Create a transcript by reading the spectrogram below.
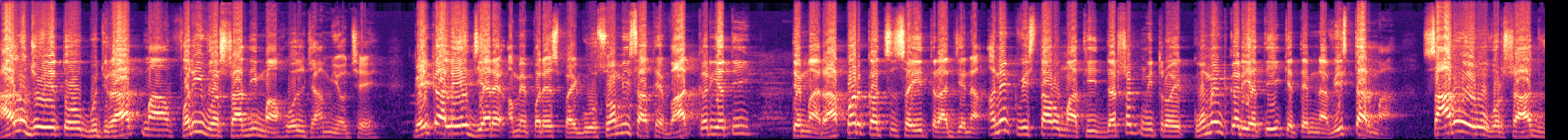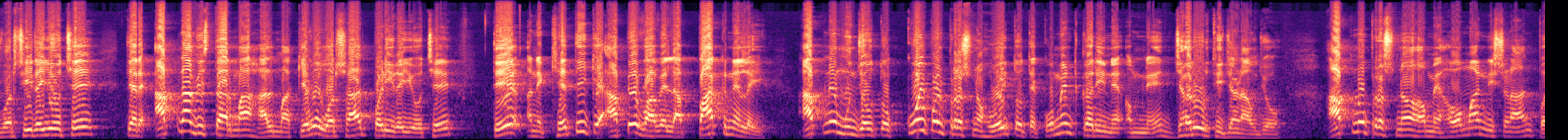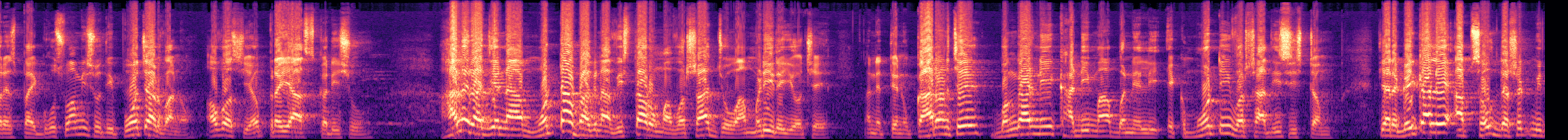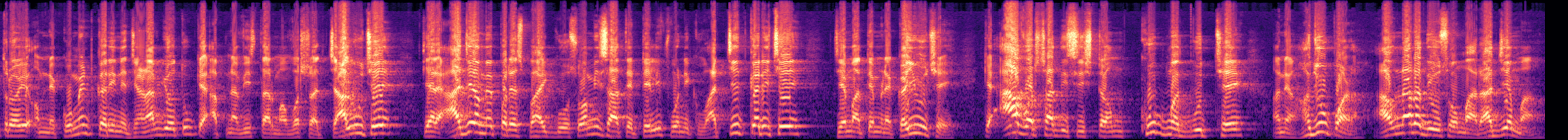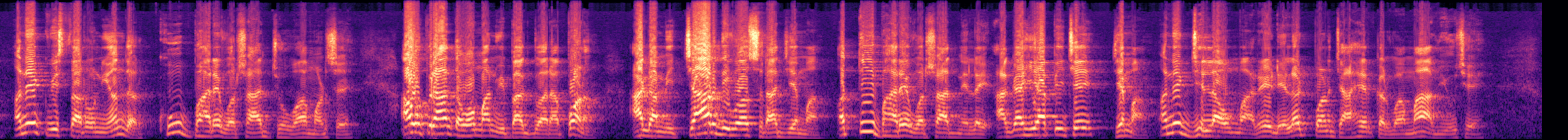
હાલ જોઈએ તો ગુજરાતમાં ફરી વરસાદી માહોલ જામ્યો છે. ગઈકાલે જ્યારે અમે પરેશભાઈ ગોસ્વામી સાથે વાત કરી હતી, તેમાં રાપર કચ્છ સહિત રાજ્યના અનેક વિસ્તારોમાંથી દર્શક મિત્રોએ કોમેન્ટ કરી હતી કે તેમના વિસ્તારમાં સારો એવો વરસાદ વરસી રહ્યો છે. ત્યારે આપના વિસ્તારમાં હાલમાં કેવો વરસાદ પડી રહ્યો છે તે અને ખેતી કે આપે વાવેલા પાકને લઈ આપને મૂંઝવતો કોઈ પણ પ્રશ્ન હોય તો તે કોમેન્ટ કરીને અમને જરૂરથી જણાવજો. આપનો પ્રશ્ન અમે હવામાન નિષ્ણાંત પરેશભાઈ ગોસ્વામી સુધી પહોંચાડવાનો અવશ્ય પ્રયાસ કરીશું. હાલ રાજ્યના મોટા ભાગના વિસ્તારોમાં વરસાદ જોવા મળી રહ્યો છે અને તેનું કારણ છે બંગાળની ખાડીમાં બનેલી એક મોટી વરસાદી સિસ્ટમ. ત્યારે ગઈકાલે આપ સૌ દર્શક મિત્રોએ અમને કોમેન્ટ કરીને જણાવ્યું હતું કે આપના વિસ્તારમાં વરસાદ ચાલુ છે. ત્યારે આજે અમે પરેશભાઈ ગોસ્વામી સાથે ટેલિફોનિક વાતચીત કરી છે, જેમાં તેમણે કહ્યું છે કે આ વરસાદી સિસ્ટમ ખૂબ મજબૂત છે અને હજુ પણ આવનારા દિવસોમાં રાજ્યમાં અનેક વિસ્તારોની અંદર ખૂબ ભારે વરસાદ જોવા મળશે. આ ઉપરાંત હવામાન વિભાગ દ્વારા પણ આગામી ચાર દિવસ રાજ્યમાં અતિ ભારે વરસાદને લઈ આગાહી આપી છે, જેમાં અનેક જિલ્લાઓમાં રેડ એલર્ટ પણ જાહેર કરવામાં આવ્યું છે.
